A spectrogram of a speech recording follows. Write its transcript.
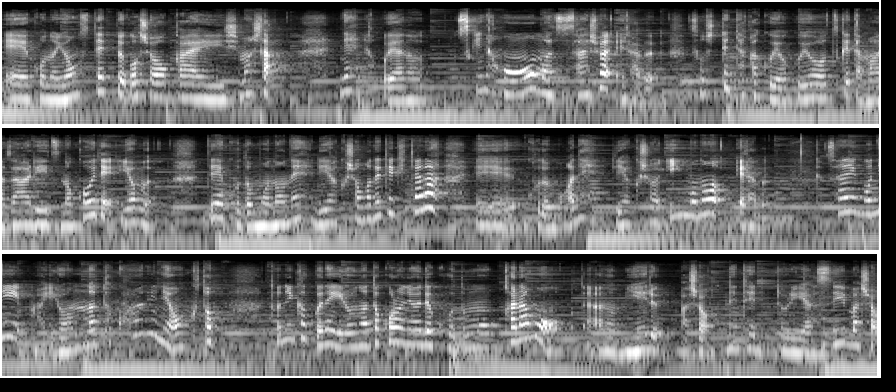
えー、この4ステップご紹介しました。ね、親の好きな本をまず最初は選ぶ。そして高く抑揚をつけたマザーリーズの声で読む。で、子供のね、リアクションが出てきたら、えー、子供がね、リアクションいいものを選ぶ。最後に、まあ、いろんなところにね、置くと。とにかくね、いろんなところに置いて子供からもあの見える場所、ね、手に取りやすい場所。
